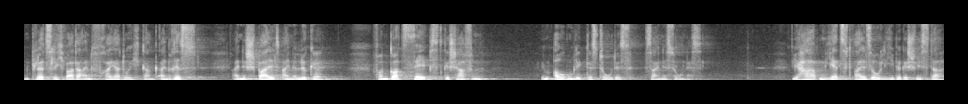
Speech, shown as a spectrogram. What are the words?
Und plötzlich war da ein freier Durchgang, ein Riss, eine Spalt, eine Lücke, von Gott selbst geschaffen im Augenblick des Todes seines Sohnes. Wir haben jetzt also, liebe Geschwister,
